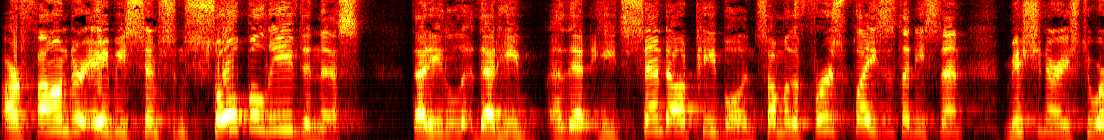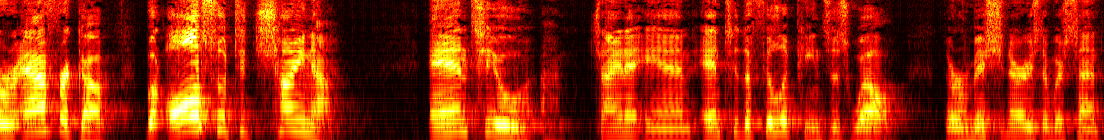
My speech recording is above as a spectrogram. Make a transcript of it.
Our founder, A.B. Simpson, so believed in this that he, that, he, that he sent out people. And some of the first places that he sent missionaries to were Africa, but also to China and to um, China and, and to the Philippines as well. There are missionaries that were sent.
